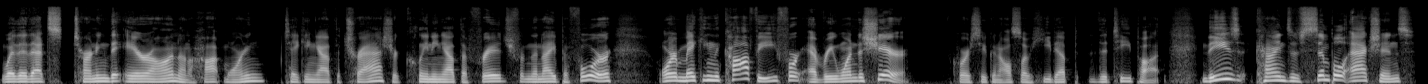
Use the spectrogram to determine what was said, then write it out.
whether that's turning the air on on a hot morning, taking out the trash, or cleaning out the fridge from the night before, or making the coffee for everyone to share. Of course, you can also heat up the teapot. These kinds of simple actions,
